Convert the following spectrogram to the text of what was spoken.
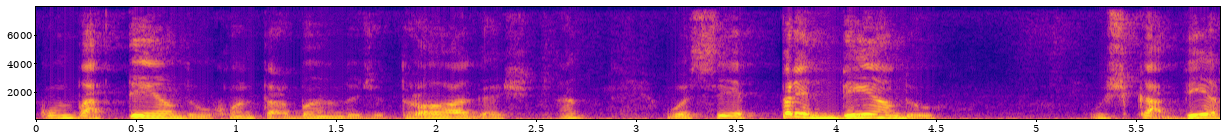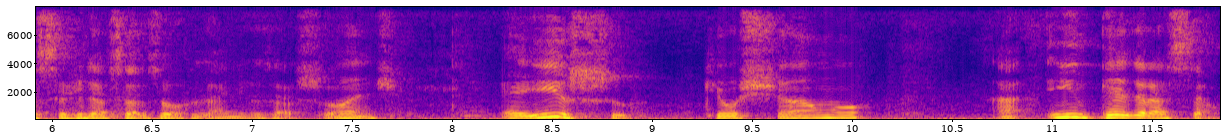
combatendo o contrabando de drogas, né? você prendendo os cabeças dessas organizações. É isso que eu chamo a integração.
